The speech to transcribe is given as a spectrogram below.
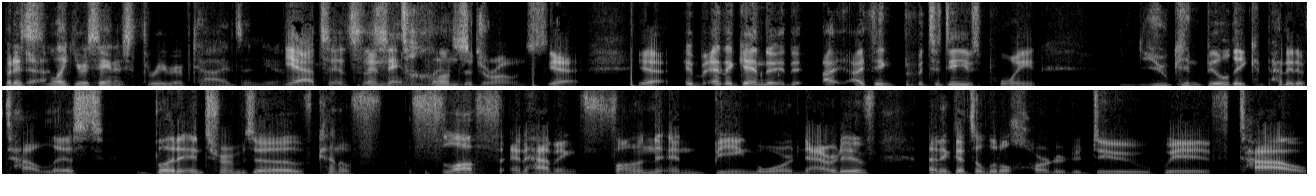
but it's Yeah. like you were saying, it's three Riptides and you know. Yeah, it's it's the and same tons list. of drones. Yeah, yeah. It- and again, the, the, I, I think, but to Dave's point, you can build a competitive Tau list, but in terms of kind of fluff and having fun and being more narrative, I think that's a little harder to do with Tau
